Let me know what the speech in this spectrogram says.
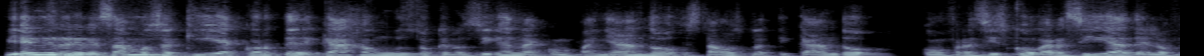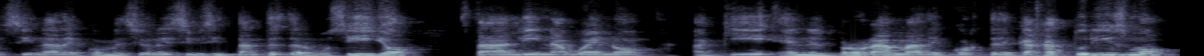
Bien, y regresamos aquí a Corte de Caja. Un gusto que nos sigan acompañando. Estamos platicando con Francisco García de la Oficina de Convenciones y Visitantes de Hermosillo. Está Lina Bueno aquí en el programa de Corte de Caja Turismo.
